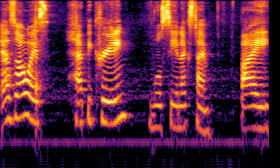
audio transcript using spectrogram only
as always, happy creating. We'll see you next time. Bye.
